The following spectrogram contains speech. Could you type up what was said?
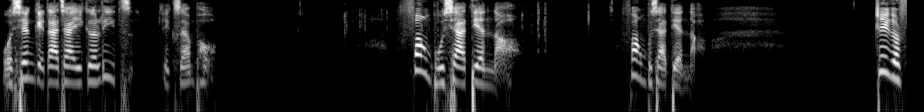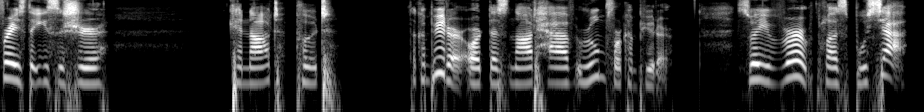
我先给大家一个例子 example。放不下电脑，放不下电脑。这个 phrase 的意思是 cannot put the computer or does not have room for computer，所以 verb plus 不下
